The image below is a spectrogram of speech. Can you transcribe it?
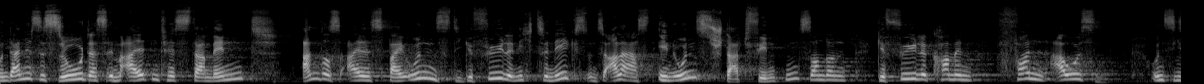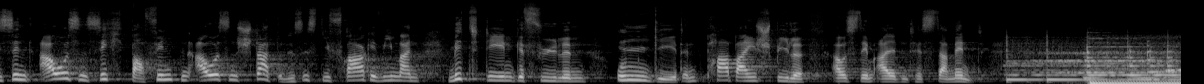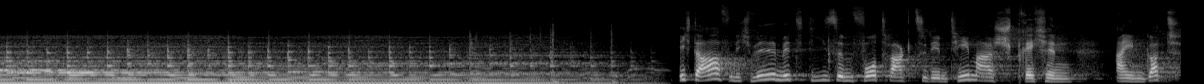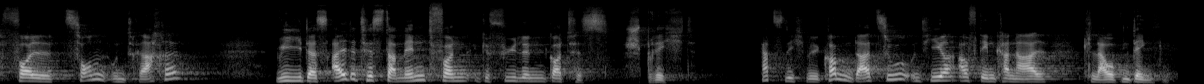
Und dann ist es so, dass im Alten Testament, anders als bei uns, die Gefühle nicht zunächst und zuallererst in uns stattfinden, sondern Gefühle kommen von außen. Und sie sind außen sichtbar, finden außen statt. Und es ist die Frage, wie man mit den Gefühlen umgeht. Ein paar Beispiele aus dem Alten Testament. Ich darf und ich will mit diesem Vortrag zu dem Thema sprechen, ein Gott voll Zorn und Rache, wie das Alte Testament von Gefühlen Gottes spricht. Herzlich willkommen dazu und hier auf dem Kanal Glauben Denken.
